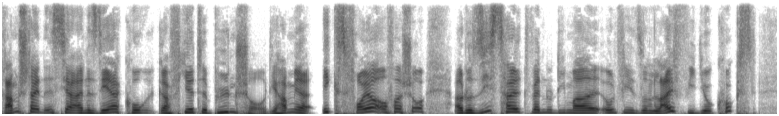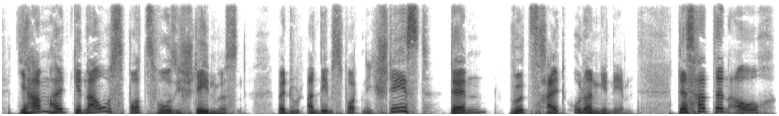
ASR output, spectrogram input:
Rammstein ist ja eine sehr choreografierte Bühnenshow. Die haben ja x Feuer auf der Show, aber du siehst halt, wenn du die mal irgendwie in so ein Live-Video guckst, die haben halt genau Spots, wo sie stehen müssen. Wenn du an dem Spot nicht stehst, dann wird's halt unangenehm. Das hat dann auch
